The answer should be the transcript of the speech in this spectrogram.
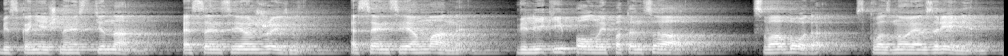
Бесконечная стена. Эссенция жизни. Эссенция маны. Великий полный потенциал. Свобода. Сквозное зрение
